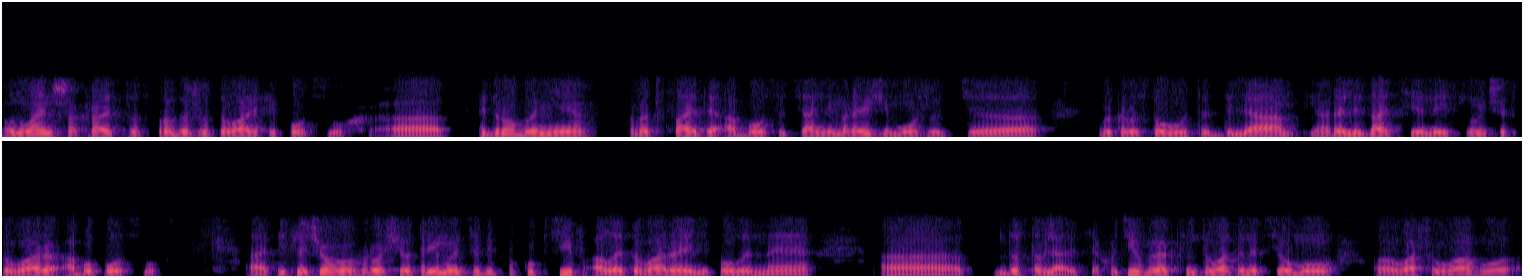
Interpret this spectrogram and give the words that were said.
Онлайн шахрайство з продажу товарів і послуг. Підроблені веб-сайти або соціальні мережі можуть використовувати для реалізації неіснуючих товарів або послуг. Е, Після чого гроші отримуються від покупців, але товари ніколи не е, доставляються. Хотів би акцентувати на цьому е, вашу увагу,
